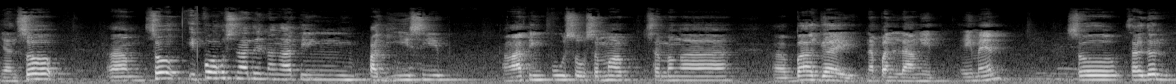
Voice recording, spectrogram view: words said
Yan. So, um, so i-focus natin ang ating pag-iisip, ang ating puso sa mga sa mga uh, bagay na panlangit. Amen? So, sa doon,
